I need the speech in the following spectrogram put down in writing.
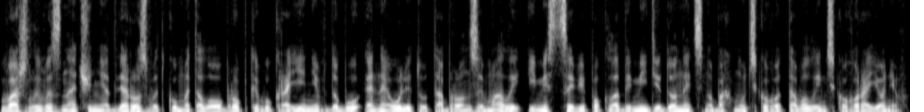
Важливе значення для розвитку металообробки в Україні в добу енеоліту та бронзи мали і місцеві поклади міді Донецьно-Бахмутського та Волинського районів.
